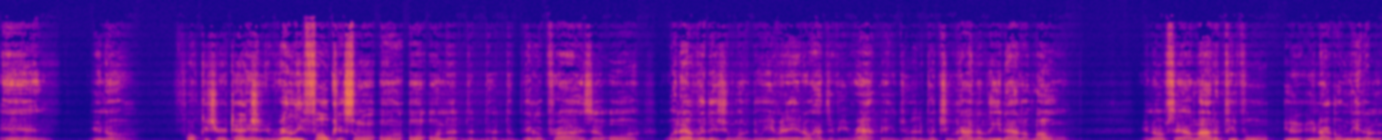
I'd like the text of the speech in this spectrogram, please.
And, you know, focus your attention. really focus on on, on, on the, the, the, the bigger prize or, or whatever it is you want to do, even if it don't have to be rap. you can do it, But you got to leave that alone. You know what I'm saying? A lot of people, you, you're not going to meet a,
